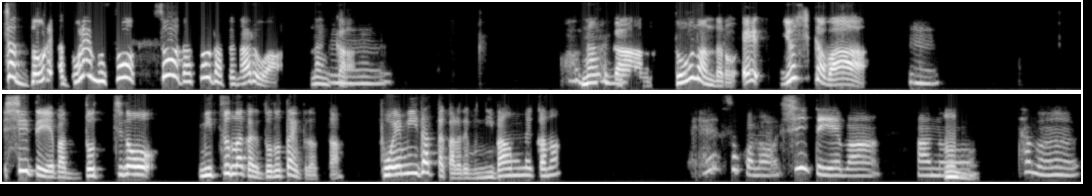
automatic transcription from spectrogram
ちゃどれ、あ、どれもそう、そうだ、そうだってなるわ。なんか、んなんか、どうなんだろう。え、ヨシカは、うん。強いて言えば、どっちの3つの中でどのタイプだった？ポエミーだったからでも2番目かな？え、そうかな強いて言えば、あの、うん多分、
